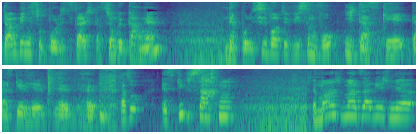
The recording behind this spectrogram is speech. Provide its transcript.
dann bin ich zur Polizeistation gegangen. Der Polizist wollte wissen, wo ich das Geld, das Geld her, her, her. Also es gibt Sachen, manchmal sage ich mir,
